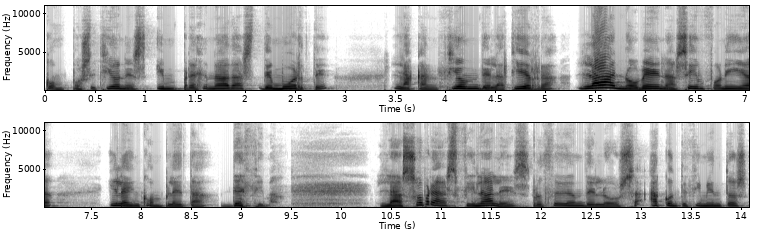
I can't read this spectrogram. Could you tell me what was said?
composiciones impregnadas de muerte, la canción de la tierra, la novena sinfonía y la incompleta décima. Las obras finales proceden de los acontecimientos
